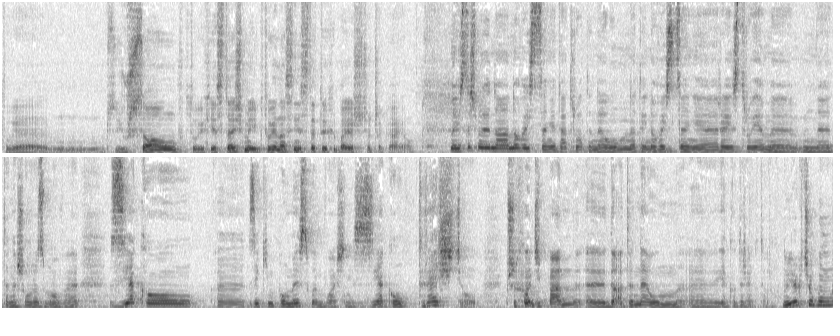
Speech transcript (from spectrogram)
które mm, już są, w których jesteśmy i które nas niestety chyba jeszcze czekają. No jesteśmy na nowej scenie Teatru Ateneum. Na tej nowej scenie rejestrujemy mm, tę naszą rozmowę. Z jaką e, z jakim pomysłem właśnie, z jaką treścią przychodzi Pan e, do Ateneum e, jako dyrektor? No ja chciałbym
